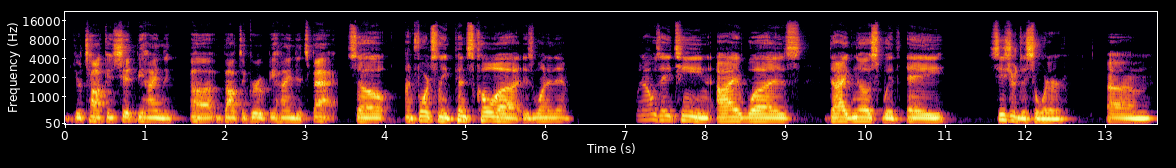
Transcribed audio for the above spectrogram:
you're talking shit behind the uh, about the group behind its back. So unfortunately, Pensacola is one of them. When I was 18, I was diagnosed with a seizure disorder. Um,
